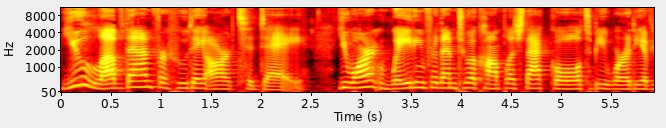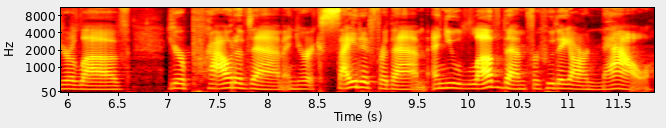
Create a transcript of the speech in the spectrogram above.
You love them for who they are today. You aren't waiting for them to accomplish that goal to be worthy of your love. You're proud of them and you're excited for them and you love them for who they are now.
